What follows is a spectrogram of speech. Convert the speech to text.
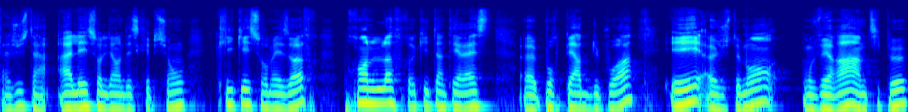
tu as juste à aller sur le lien en description, cliquer sur mes offres, prendre l'offre qui t'intéresse pour perdre du poids et justement on verra un petit peu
